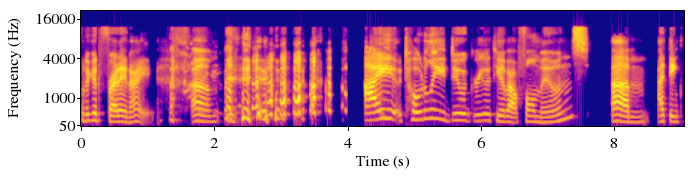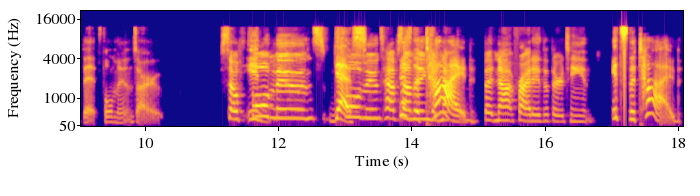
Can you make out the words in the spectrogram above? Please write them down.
what a good Friday night. Um I totally do agree with you about full moons. Um I think that full moons are So In- full moons, Yes, full moons have 'cause the something, but not- tide. but not, Friday the thirteenth. It's the tide.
